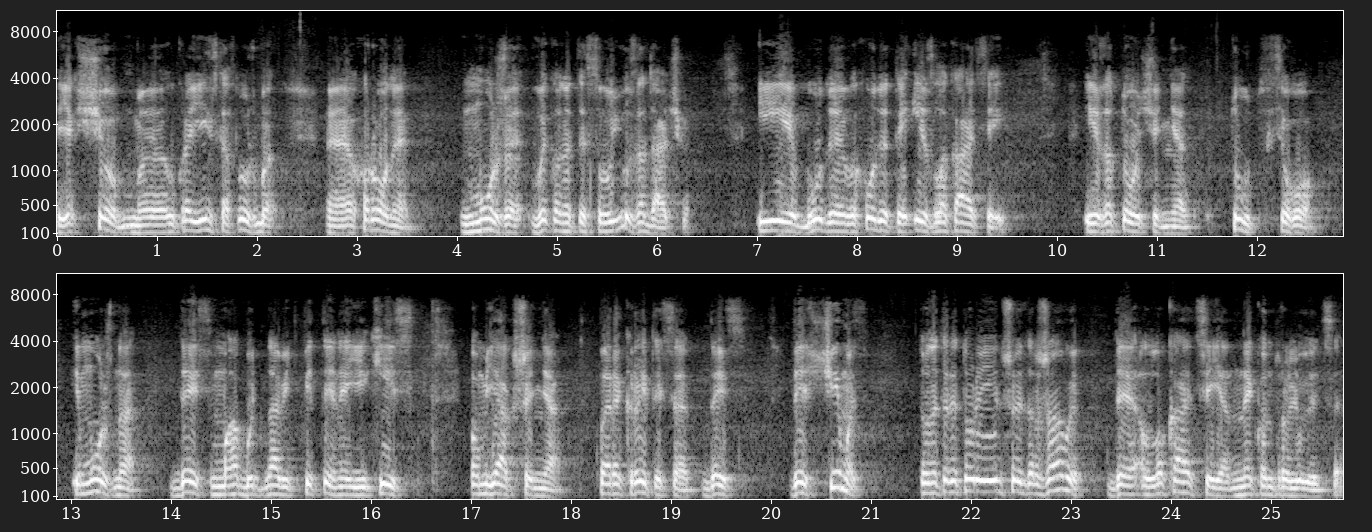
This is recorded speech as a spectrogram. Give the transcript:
Якщо е, Українська служба охорони може виконати свою задачу і буде виходити із локацій, із оточення тут всього, і можна десь, мабуть, навіть піти на якісь пом'якшення, перекритися десь, десь чимось, то на території іншої держави, де локація не контролюється,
